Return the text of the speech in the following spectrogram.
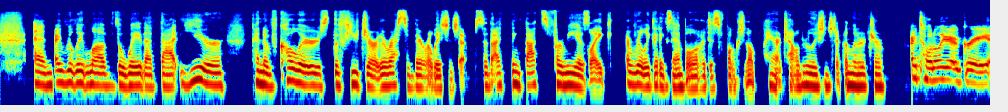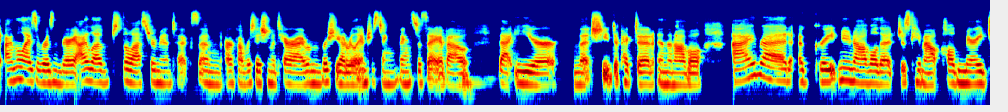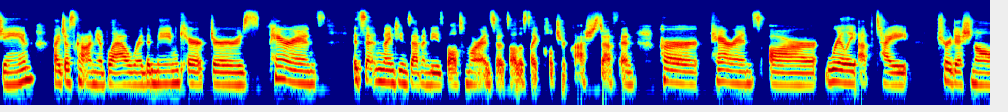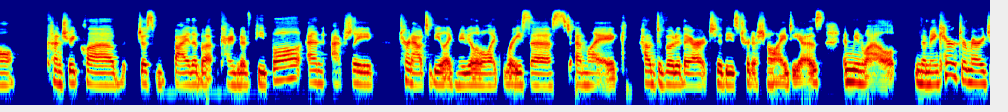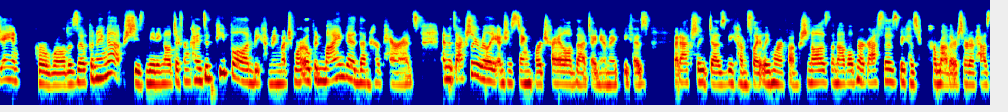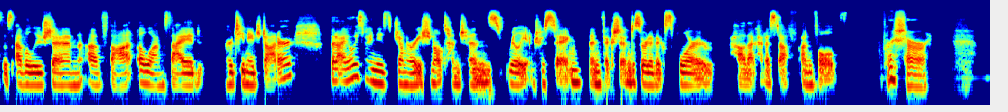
And I really love the way that that year kind of colors the future, the rest of their relationship. So I think that's for me is like a really good example of a dysfunctional parent child relationship in literature. I totally agree. I'm Eliza Rosenberry. I loved The Last Romantics and our conversation with Tara. I remember she had really interesting things to say about that year that she depicted in the novel. I read a great new novel that just came out called Mary Jane by Jessica Anya Blau, where the main character's parents, it's set in 1970s Baltimore. And so it's all this like culture clash stuff. And her parents are really uptight, traditional country club, just by the book kind of people. And actually, turn out to be like maybe a little like racist and like how devoted they are to these traditional ideas. And meanwhile, the main character, Mary Jane, her world is opening up. She's meeting all different kinds of people and becoming much more open minded than her parents. And it's actually a really interesting portrayal of that dynamic because it actually does become slightly more functional as the novel progresses because her mother sort of has this evolution of thought alongside her teenage daughter. But I always find these generational tensions really interesting in fiction to sort of explore how that kind of stuff unfolds. For sure.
